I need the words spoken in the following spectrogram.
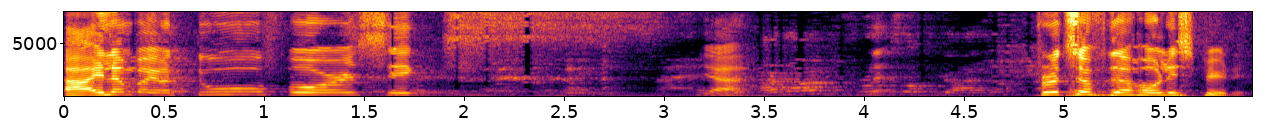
Ah, ilan ba yun? 2, 4, 6. Yeah. Fruits of the Holy Spirit.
